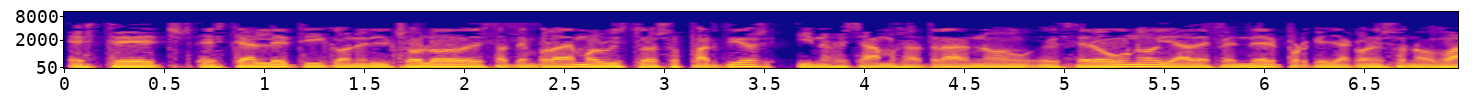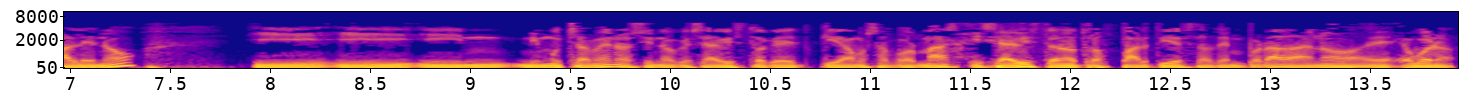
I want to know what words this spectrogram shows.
este este Atleti con el Cholo esta temporada hemos visto esos partidos y nos echábamos atrás no el 0-1 y a defender porque ya con eso nos vale no y, y- y ni mucho menos, sino que se ha visto que, que íbamos a por más y se ha visto en otros partidos esta temporada, ¿no? Eh, bueno,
